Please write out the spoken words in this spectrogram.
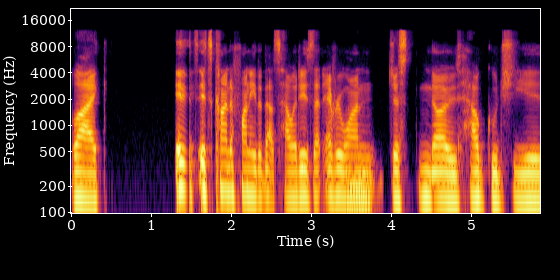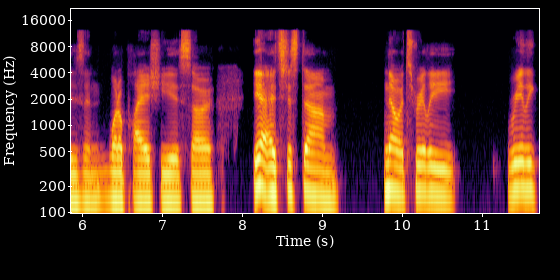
like it's it's kind of funny that that's how it is that everyone mm. just knows how good she is and what a player she is. So yeah, it's just um no, it's really really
